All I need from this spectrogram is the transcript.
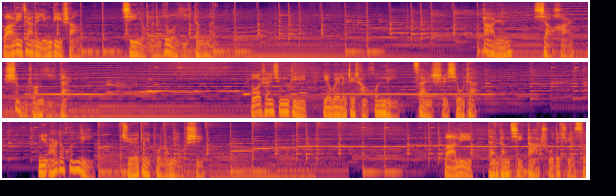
瓦利家的营地上，亲友们络绎登门，大人、小孩盛装以待。罗山兄弟也为了这场婚礼暂时休战。女儿的婚礼绝对不容有失。瓦利担当起大厨的角色，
